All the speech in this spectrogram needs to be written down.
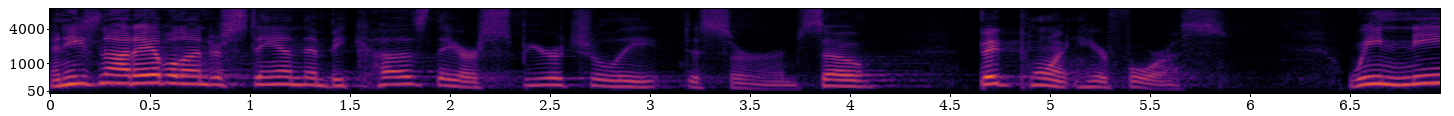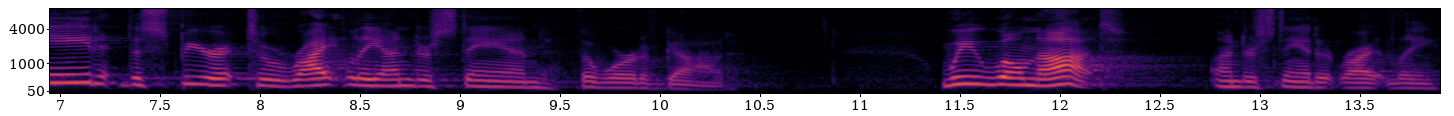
And he's not able to understand them because they are spiritually discerned. So, big point here for us. We need the Spirit to rightly understand the Word of God. We will not understand it rightly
